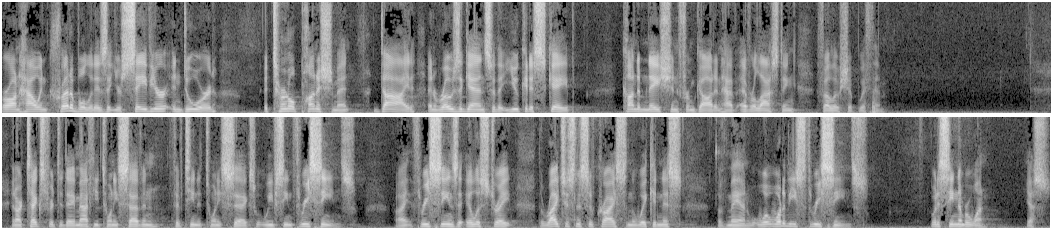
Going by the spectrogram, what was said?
Or on how incredible it is that your Savior endured eternal punishment, died, and rose again so that you could escape condemnation from God and have everlasting fellowship with Him? In our text for today, Matthew 27 15 to 26, we've seen three scenes, right? Three scenes that illustrate the righteousness of Christ and the wickedness of man. What, are these three scenes? What is scene number one? Yes.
